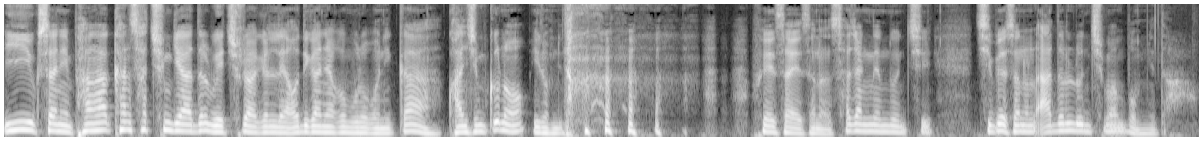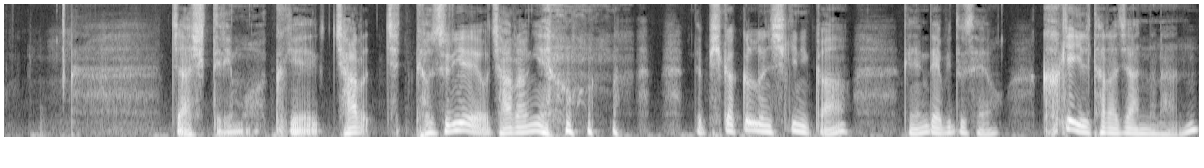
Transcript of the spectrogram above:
이육사님, 방학한 사춘기 아들 외출하길래 어디 가냐고 물어보니까 관심 끊어 이럽니다. 회사에서는 사장님 눈치, 집에서는 아들 눈치만 봅니다. 자식들이 뭐, 그게 자, 벼슬이에요. 자랑이에요. 근데 피가 끓는 시기니까 그냥 내비두세요. 크게 일탈하지 않는 한.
